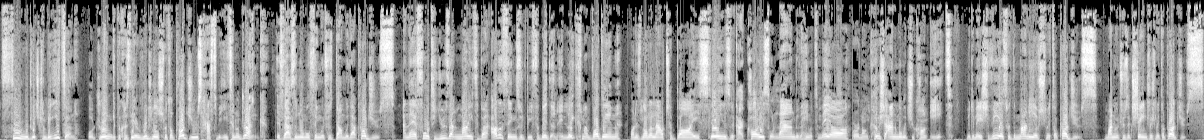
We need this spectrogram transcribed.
food which can be eaten, or drink because the original Shemitah produce has to be eaten or drunk, if that's the normal thing which was done with that produce. And therefore, to use that money to buy other things would be forbidden. In Loichim Vodim, one is not allowed to buy slaves, the vikarkois, or land, or the or a non-kosher animal which you can't eat. Midimei Shavias with the money of Shemitah produce, money which was exchanged for Shemitah produce.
